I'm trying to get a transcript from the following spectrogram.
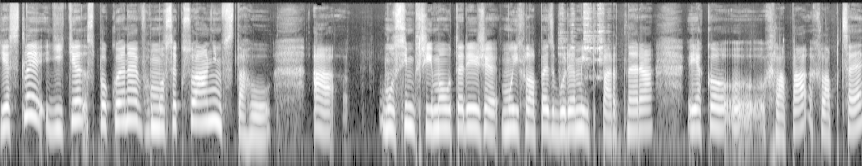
Jestli dítě spokojené v homosexuálním vztahu a musím přijmout tedy, že můj chlapec bude mít partnera jako chlapa, chlapce,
